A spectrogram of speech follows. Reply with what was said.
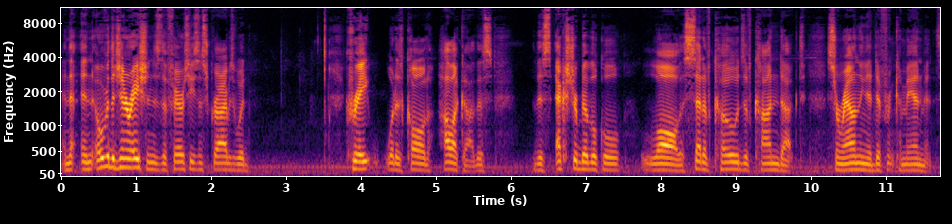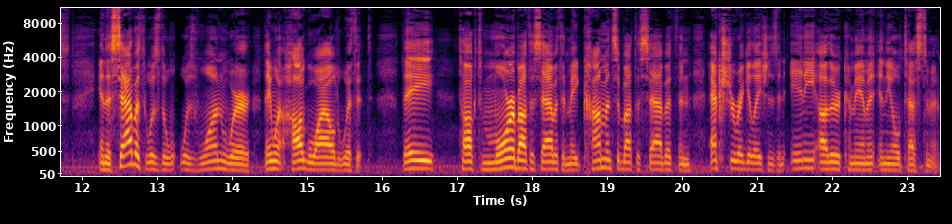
And, the, and over the generations, the Pharisees and scribes would create what is called halakha, this, this extra biblical law, the set of codes of conduct surrounding the different commandments. And the Sabbath was the was one where they went hog wild with it. They talked more about the Sabbath and made comments about the Sabbath and extra regulations than any other commandment in the Old Testament.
